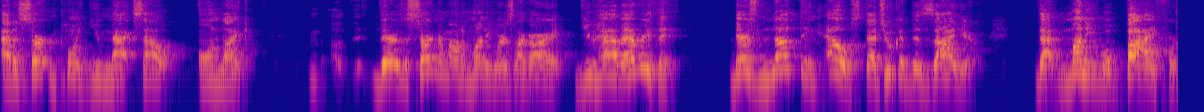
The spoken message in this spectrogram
At a certain point, you max out on like there's a certain amount of money where it's like, all right, you have everything. There's nothing else that you could desire that money will buy for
